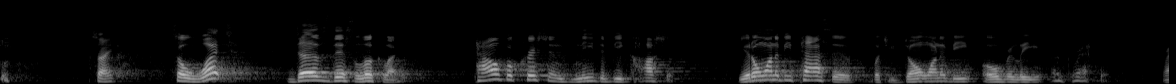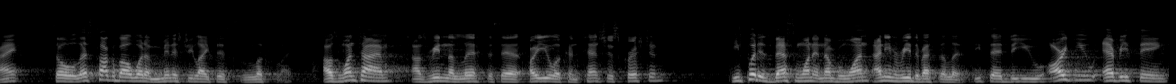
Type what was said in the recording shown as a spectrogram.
right. Sorry. So, what does this look like? Powerful Christians need to be cautious. You don't want to be passive, but you don't want to be overly aggressive, right? So let's talk about what a ministry like this looks like. I was one time, I was reading a list that said, Are you a contentious Christian? He put his best one at number one. I didn't even read the rest of the list. He said, Do you argue everything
